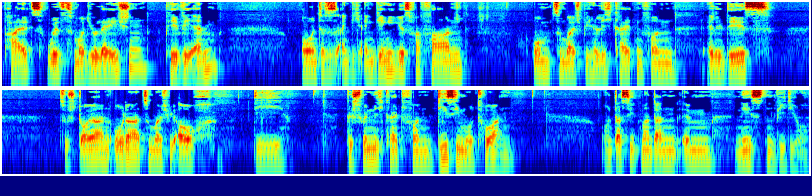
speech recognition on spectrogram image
Pulse Width Modulation, PWM. Und das ist eigentlich ein gängiges Verfahren, um zum Beispiel Helligkeiten von LEDs zu steuern oder zum Beispiel auch die Geschwindigkeit von DC-Motoren. Und das sieht man dann im nächsten Video.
